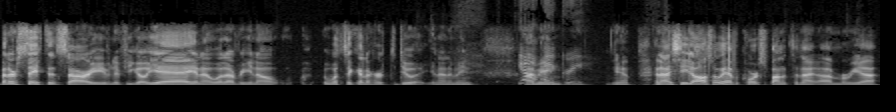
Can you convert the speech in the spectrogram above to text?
better safe than sorry. Even if you go, yeah, you know, whatever. You know, what's it going to hurt to do it? You know what I mean? Yeah, I, mean, I agree. Yeah, and I see also we have a correspondent tonight, uh, Maria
